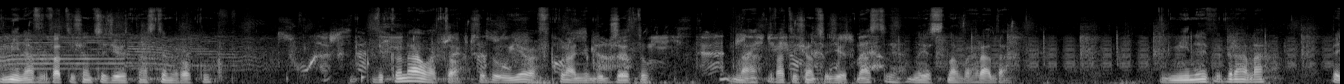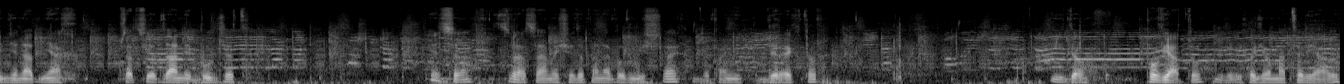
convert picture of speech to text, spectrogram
gmina w 2019 roku wykonała to, żeby ujęła w planie budżetu na 2019. No jest nowa rada gminy wybrana. Będzie na dniach zatwierdzany budżet. Więc co? Zwracamy się do pana burmistrza, do pani dyrektor i do powiatu, jeżeli chodzi o materiały.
